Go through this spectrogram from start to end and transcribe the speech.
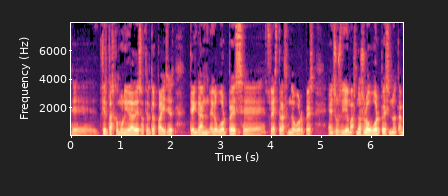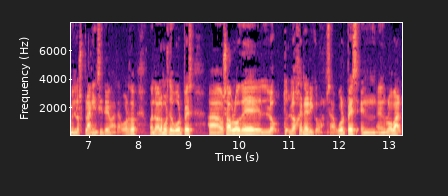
eh, ciertas comunidades o ciertos países tengan el WordPress, eh, la instalación de WordPress en sus idiomas. No solo WordPress, sino también los plugins y temas, ¿de acuerdo? Cuando hablamos de WordPress, ah, os hablo de lo, genérico, o sea, WordPress en, global.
